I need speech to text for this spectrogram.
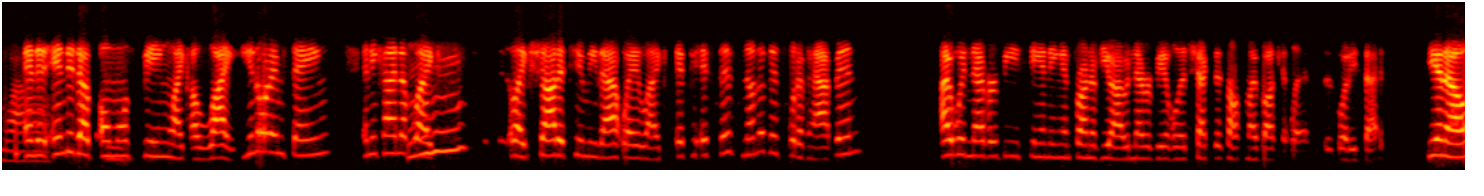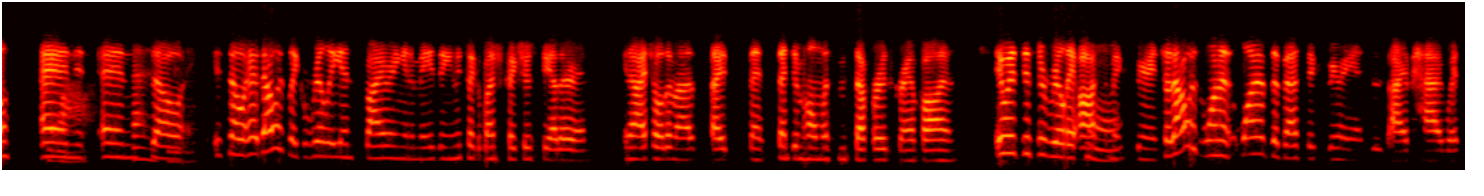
Wow. and it ended up almost being like a light. You know what i'm saying? And he kind of like Mhm. like shot it to me that way like if if this none of this would have happened i would never be standing in front of you. I would never be able to check this off my bucket list is what he said. You know and Wow. and so so that was like really inspiring and amazing we took a bunch of pictures together and you know i told him i was i sent sent him home with some stuff for his grandpa and it was just a really awesome Aw. experience so that was one of one of the best experiences i've had with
